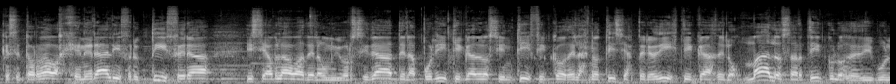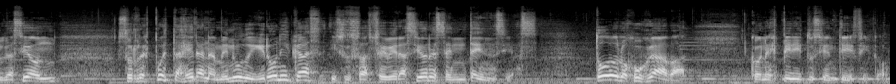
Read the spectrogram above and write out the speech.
que se tornaba general y fructífera, y se hablaba de la universidad, de la política, de los científicos, de las noticias periodísticas, de los malos artículos de divulgación. Sus respuestas eran a menudo irónicas y sus aseveraciones sentencias. Todo lo juzgaba con espíritu científico.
